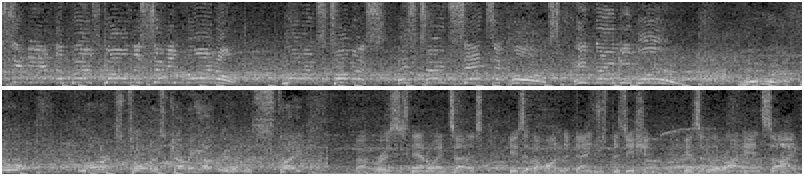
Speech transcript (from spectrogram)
Sydney at the first goal in the semi-final. Lawrence Thomas has turned Santa Claus in navy blue. Who would have thought Lawrence Thomas coming up with a mistake? But Roosters now to Antonis. Gives it to Honda, dangerous position. Gives it to the right hand side.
